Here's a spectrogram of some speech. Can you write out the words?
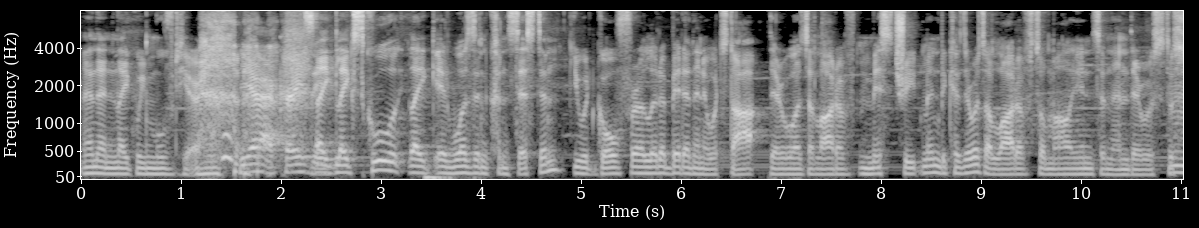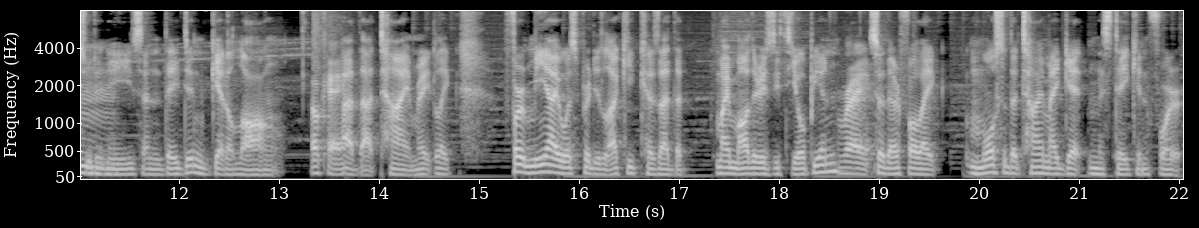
and then like we moved here. Yeah, crazy. like like school like it wasn't consistent you would go for a little bit and then it would stop there was a lot of mistreatment because there was a lot of somalians and then there was the hmm. sudanese and they didn't get along okay. at that time right like for me i was pretty lucky because at the my mother is ethiopian Right. so therefore like most of the time I get mistaken for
